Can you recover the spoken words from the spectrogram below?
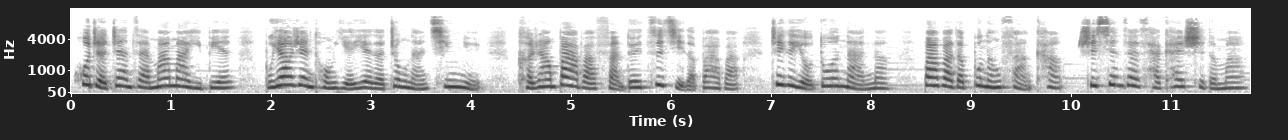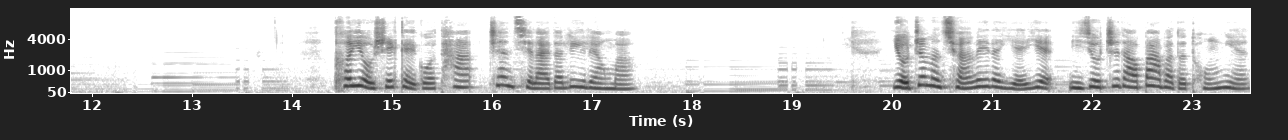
或者站在妈妈一边，不要认同爷爷的重男轻女。可让爸爸反对自己的爸爸，这个有多难呢？爸爸的不能反抗是现在才开始的吗？可有谁给过他站起来的力量吗？有这么权威的爷爷，你就知道爸爸的童年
